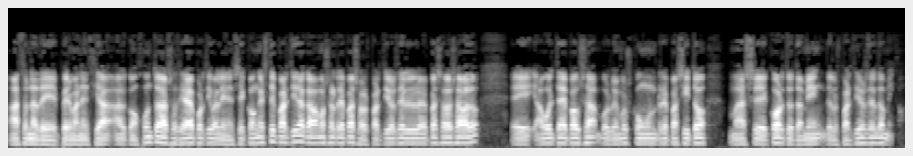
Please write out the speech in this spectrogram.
a zona de permanencia al conjunto de la Sociedad Deportiva Lenense. Con este partido acabamos el repaso a los partidos del pasado sábado. Eh, a vuelta de pausa volvemos con un repasito más eh, corto también de los partidos del domingo.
